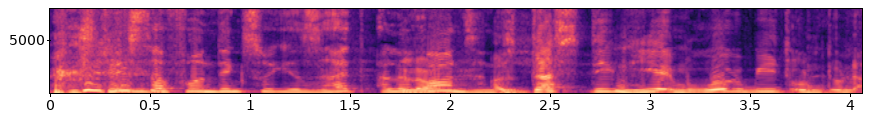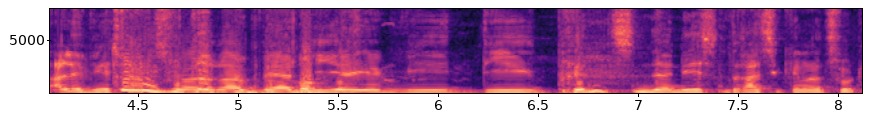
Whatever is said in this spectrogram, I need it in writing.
Du stehst davor und denkst so, ihr seid alle Genau. wahnsinnig. Also das Ding hier im Ruhrgebiet und, und alle Wirtschaftsförderer werden hier irgendwie die Prinzen der nächsten 30 Generationen.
